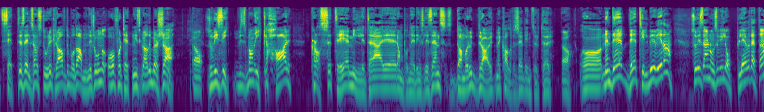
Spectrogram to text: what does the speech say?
setter selvsagt store krav til både ammunisjon og fortetningsgrad i børsa. Ja. Så hvis, ikke, hvis man ikke har klasse 3 militær ramponeringslisens. Da må du dra ut med kvalifisert instruktør. Ja. Og, men det, det tilbyr vi, da. Så hvis det er noen som vil oppleve dette,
